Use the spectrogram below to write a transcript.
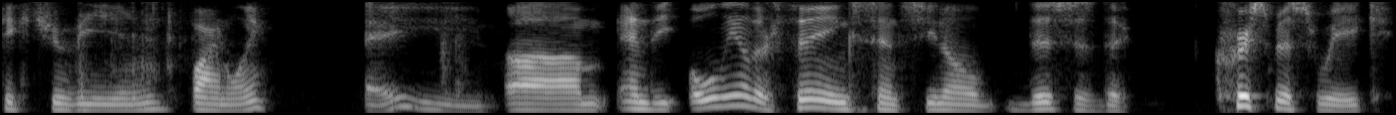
Pikachu V-UNION finally. Hey. Um, and the only other thing, since you know this is the Christmas week,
